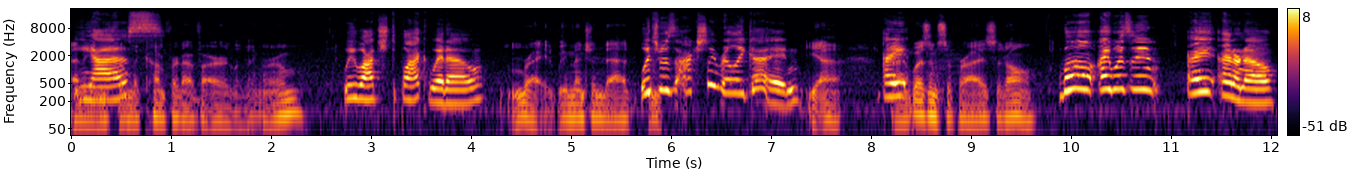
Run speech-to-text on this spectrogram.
I mean, Yes. From the comfort of our living room. We watched Black Widow, Right. We mentioned that. which was actually really good. Yeah. I- I wasn't surprised at all. Well, I wasn't. I I don't know.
